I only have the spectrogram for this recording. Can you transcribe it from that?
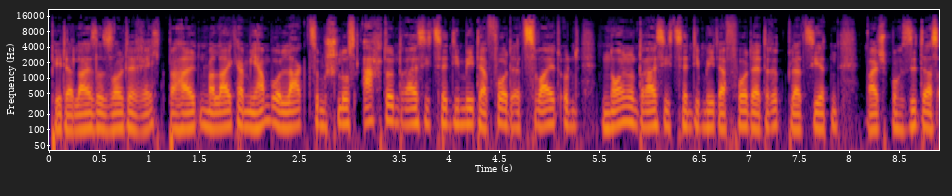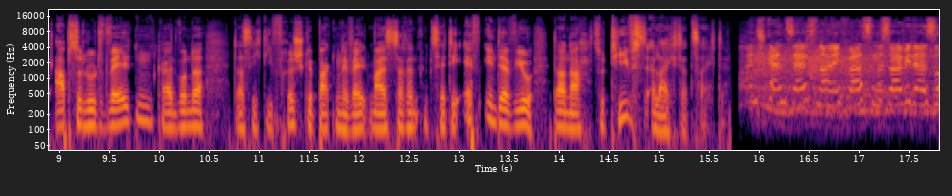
Peter Leisel sollte recht behalten. Malaika Mihambo lag zum Schluss 38 Zentimeter vor der Zweit- und 39 Zentimeter vor der Drittplatzierten. Weitsprung sind das absolut Welten. Kein Wunder, dass sich die frisch gebackene Weltmeisterin im ZDF-Interview danach zutiefst erleichtert zeigte. Ich kann es selbst noch nicht fassen. Es war wieder so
